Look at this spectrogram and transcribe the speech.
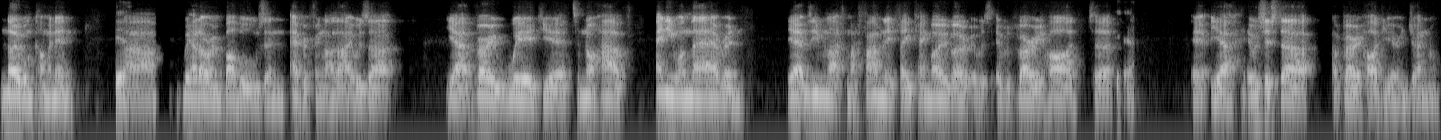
no one coming in. Yeah. Um, we had our own bubbles and everything like that. It was a yeah, a very weird year to not have anyone there and yeah, it was even like for my family if they came over, it was it was very hard to yeah, it, yeah, it was just a, a very hard year in general.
